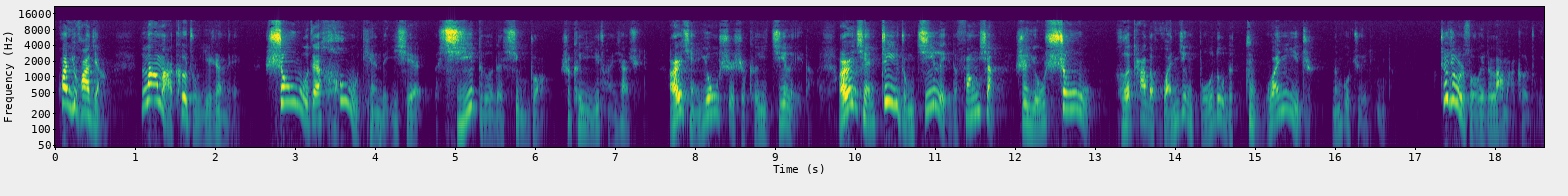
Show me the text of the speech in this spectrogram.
换句话讲，拉马克主义认为，生物在后天的一些习得的性状是可以遗传下去的，而且优势是可以积累的，而且这种积累的方向是由生物和它的环境搏斗的主观意志能够决定的。这就是所谓的拉马克主义。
